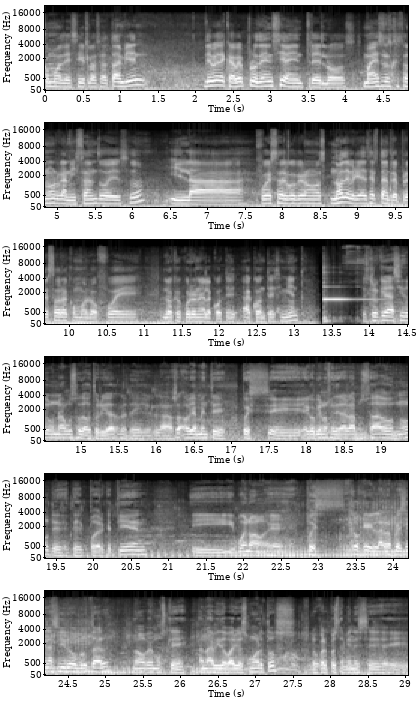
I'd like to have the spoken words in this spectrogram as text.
¿cómo decirlo? O sea, también debe de caber prudencia entre los maestros que están organizando eso y la fuerza del gobierno no debería de ser tan represora como lo fue lo que ocurrió en el acontecimiento. Pues creo que ha sido un abuso de autoridad. obviamente, pues eh, el gobierno federal ha abusado ¿no? del poder que tienen y, bueno, eh, pues creo que la represión ha sido brutal, ¿no? Vemos que han habido varios muertos, lo cual pues también es eh,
